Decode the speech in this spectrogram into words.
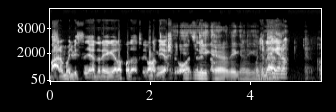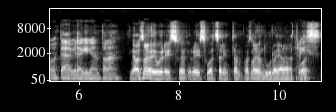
várom, hogy visszanyerd a régi alapodat, vagy valami ilyesmi volt szerintem. Igen, igen, igen. Úgyhogy lehet- Igen, ott, ott elvileg igen, talán. De az nagyon jó rész, rész volt szerintem, az nagyon durva jelenet Rész.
